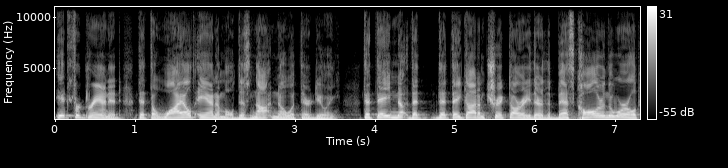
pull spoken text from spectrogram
it for granted that the wild animal does not know what they're doing that they know that that they got them tricked already. They're the best caller in the world.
